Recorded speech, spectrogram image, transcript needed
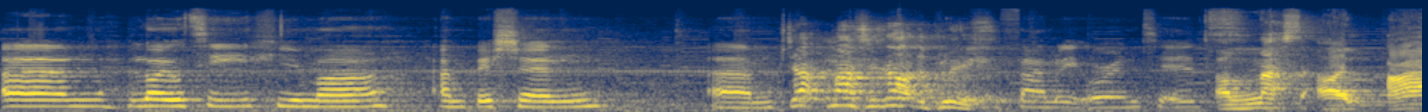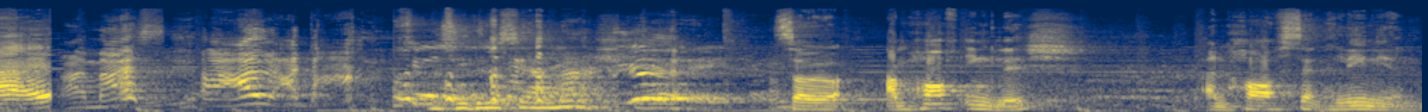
Um, loyalty, humour, ambition, Jack Mass is out the place. family oriented. A mass. I, I. I'm ass. I, I, Is he gonna say I'm mash? So I'm half English and half St Helenian.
